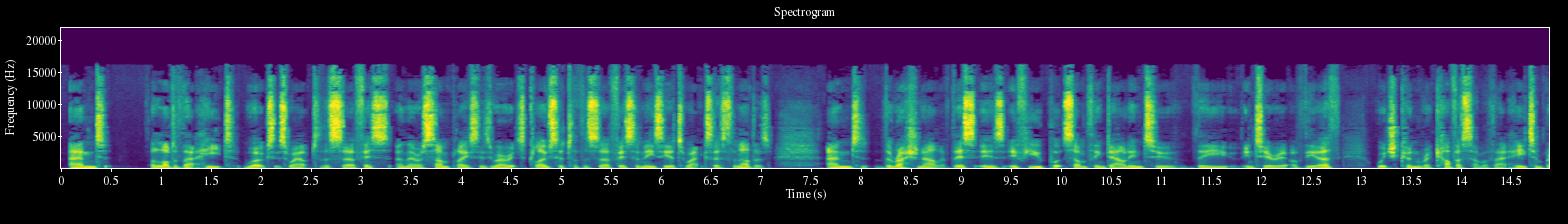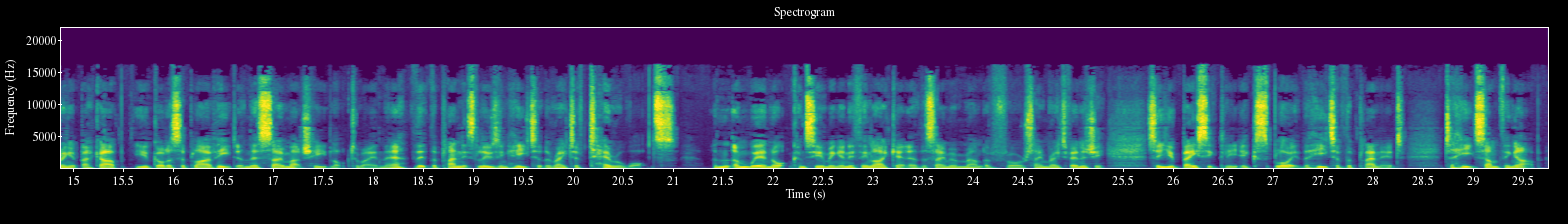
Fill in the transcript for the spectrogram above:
And a lot of that heat works its way up to the surface, and there are some places where it's closer to the surface and easier to access than others. And the rationale of this is if you put something down into the interior of the Earth, which can recover some of that heat and bring it back up, you've got a supply of heat. And there's so much heat locked away in there that the planet's losing heat at the rate of terawatts. And, and, we're not consuming anything like it at the same amount of or same rate of energy. So you basically exploit the heat of the planet to heat something up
